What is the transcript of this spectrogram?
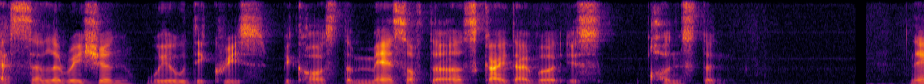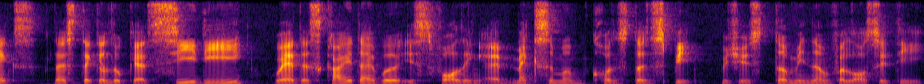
acceleration will decrease because the mass of the skydiver is constant. Next, let's take a look at CD, where the skydiver is falling at maximum constant speed, which is terminal velocity.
